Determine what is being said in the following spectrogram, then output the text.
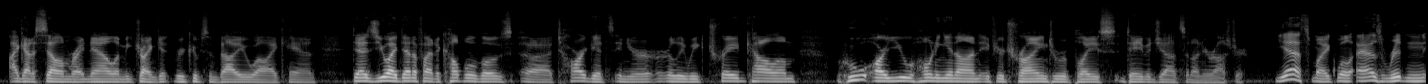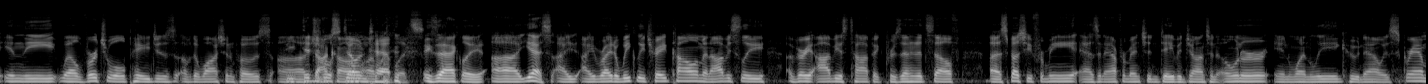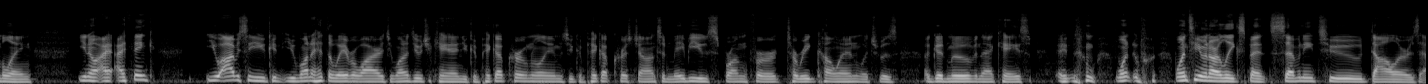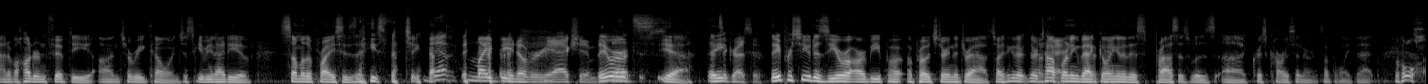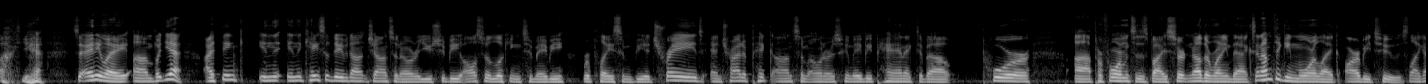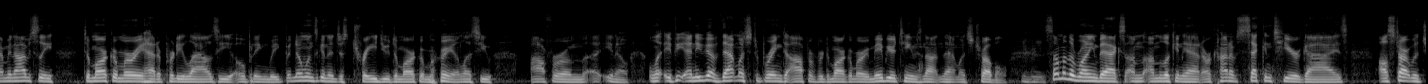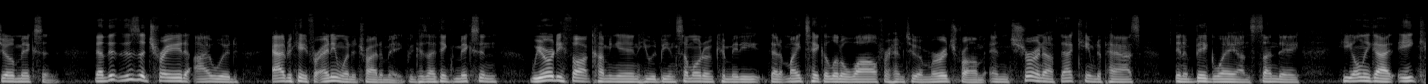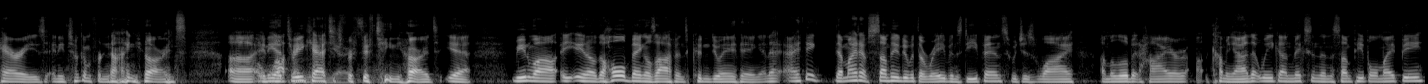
I got to sell him right now. Let me try and get recoup some value while I can." Des, you identified a couple of those uh, targets in your early week trade column. Who are you honing in on if you're trying to replace David Johnson on your roster? Yes, Mike. Well, as written in the well virtual pages of the Washington Post, The uh, digital com stone tablets. exactly. Uh, yes, I, I write a weekly trade column, and obviously a very obvious topic presented itself, uh, especially for me as an aforementioned David Johnson owner in one league who now is scrambling. You know, I, I think you obviously you can you want to hit the waiver wires. You want to do what you can. You can pick up Kerwynn Williams. You can pick up Chris Johnson. Maybe you sprung for Tarik Cohen, which was a good move in that case. And one one team in our league spent seventy two dollars out of one hundred and fifty on Tarik Cohen. Just to give you an idea of some of the prices that he's fetching. That might be an overreaction, but they were that's, yeah that's they, aggressive. They pursued a zero RB po- approach during the draft, so I think their, their top running back going into this process was uh, Chris Carson or something like that. Oh. Uh, yeah. So anyway, um, but yeah, I think in the in the case of David Don- Johnson owner, you should be also looking to maybe replace him via trades and try to pick on some owners who may be panicked about poor. Uh, performances by certain other running backs, and I'm thinking more like RB twos. Like, I mean, obviously, Demarco Murray had a pretty lousy opening week, but no one's going to just trade you Demarco Murray unless you offer him, uh, you know, if you, and if you have that much to bring to offer for Demarco Murray, maybe your team's not in that much trouble. Some of the running backs I'm, I'm looking at are kind of second tier guys. I'll start with Joe Mixon. Now, th- this is a trade I would advocate for anyone to try to make because I think Mixon, we already thought coming in he would be in somewhat of a committee that it might take a little while for him to emerge from. And sure enough, that came to pass in a big way on Sunday. He only got eight carries and he took them for nine yards. Uh, and he had three catches for 15 yards. Yeah. Meanwhile, you know, the whole Bengals offense couldn't do anything. And I, I think that might have something to do with the Ravens defense, which is why I'm a little bit higher uh, coming out of that week on Mixon than some people might be.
